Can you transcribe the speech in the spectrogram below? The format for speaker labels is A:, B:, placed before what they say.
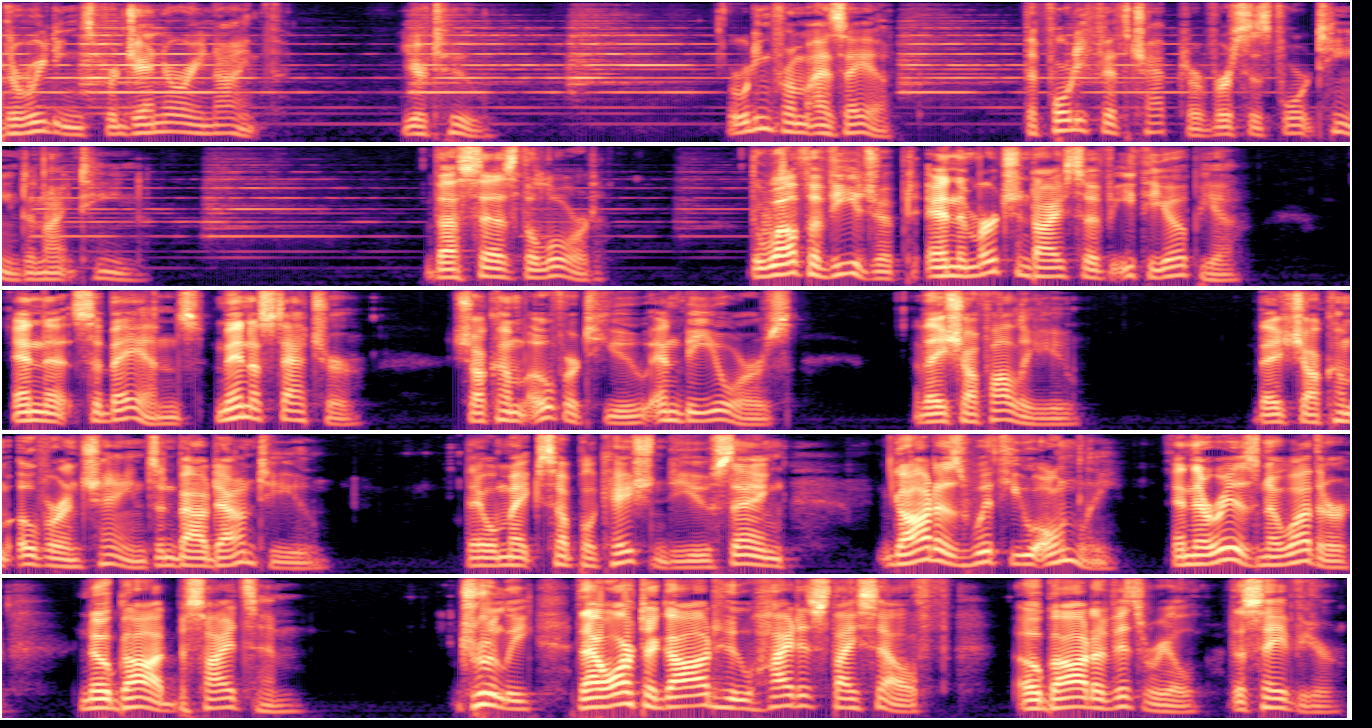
A: The readings for January 9th, Year 2. A reading from Isaiah, the 45th chapter, verses 14 to 19. Thus says the Lord The wealth of Egypt and the merchandise of Ethiopia, and the Sabaeans, men of stature, shall come over to you and be yours. They shall follow you. They shall come over in chains and bow down to you. They will make supplication to you, saying, God is with you only, and there is no other, no God besides him. Truly, thou art a God who hidest thyself, O God of Israel, the Saviour.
